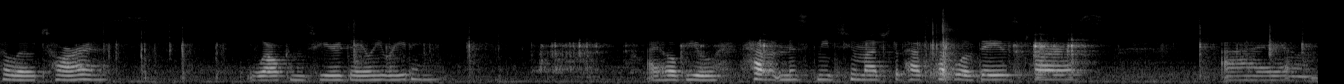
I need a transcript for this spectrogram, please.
Hello, Taurus. Welcome to your daily reading. I hope you haven't missed me too much the past couple of days, Taurus. I um,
